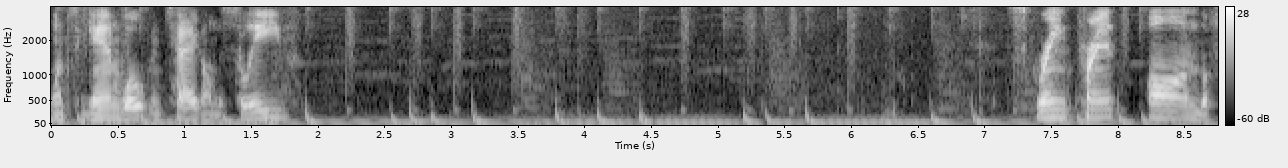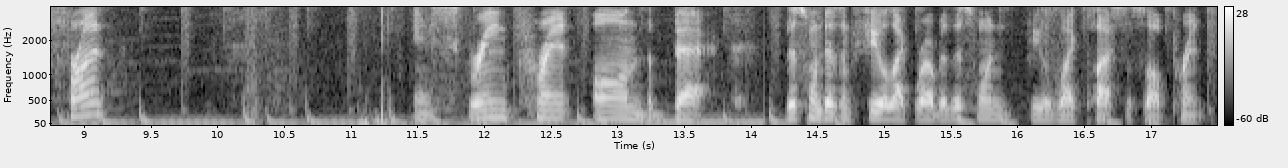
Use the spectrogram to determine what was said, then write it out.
Once again, woven tag on the sleeve. Screen print on the front and screen print on the back. This one doesn't feel like rubber. This one feels like plastisol print.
